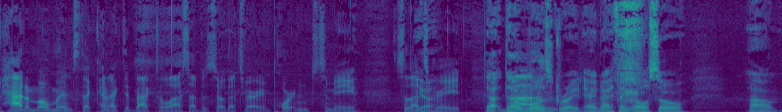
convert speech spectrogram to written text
had a moment that connected back to the last episode. That's very important to me, so that's Yeah. great. That that was Um, great, and I think also, um,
